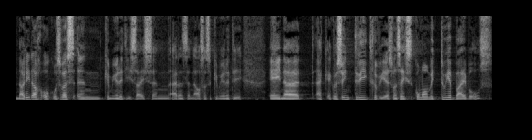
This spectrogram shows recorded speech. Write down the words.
nou die dag ook. Ons was in community, sy's in Erns en Elsa se community en uh ek ek was so intrigued geweest want sy kom al met twee Bybels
